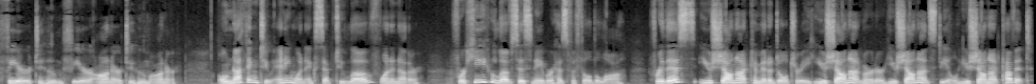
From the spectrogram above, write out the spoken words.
fear to whom fear, honor to whom honor. Owe nothing to anyone except to love one another. For he who loves his neighbor has fulfilled the law. For this you shall not commit adultery, you shall not murder, you shall not steal, you shall not covet.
